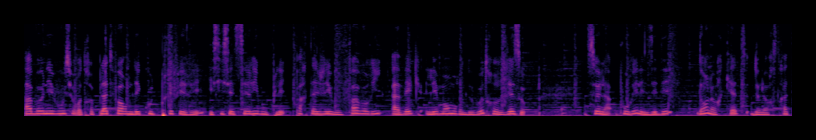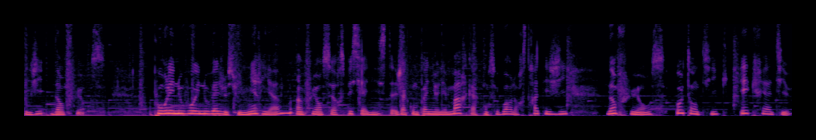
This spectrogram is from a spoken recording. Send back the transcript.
Abonnez-vous sur votre plateforme d'écoute préférée et si cette série vous plaît, partagez vos favoris avec les membres de votre réseau. Cela pourrait les aider dans leur quête de leur stratégie d'influence. Pour les nouveaux et nouvelles, je suis Myriam, influenceur spécialiste. J'accompagne les marques à concevoir leur stratégie d'influence authentique et créative.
